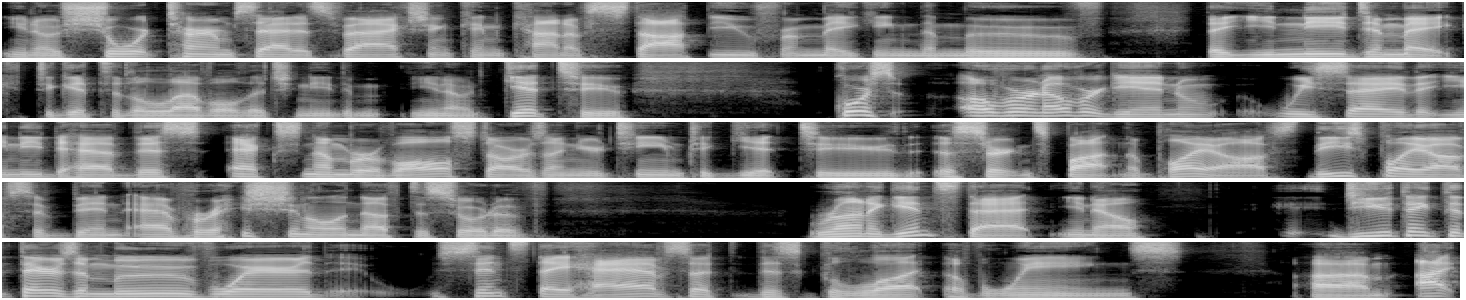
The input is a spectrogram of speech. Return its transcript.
you know short term satisfaction can kind of stop you from making the move that you need to make to get to the level that you need to you know get to. Of course, over and over again, we say that you need to have this X number of all stars on your team to get to a certain spot in the playoffs. These playoffs have been aberrational enough to sort of run against that. You know, do you think that there's a move where, since they have such this glut of wings, um, I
